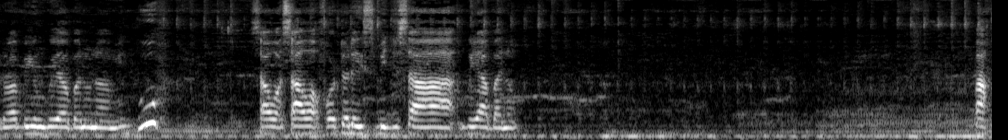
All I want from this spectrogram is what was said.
Grabe yung guyabano namin. Woo! Sawa-sawa for today's video sa guyabano. Pak.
